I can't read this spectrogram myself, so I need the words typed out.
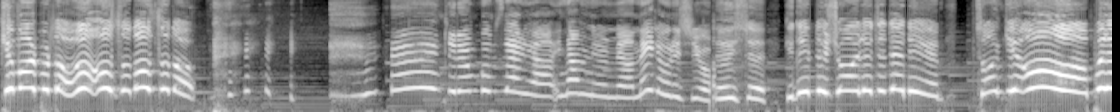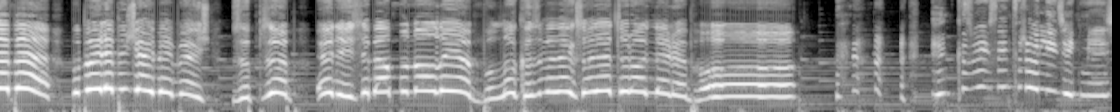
Kim var burada? Ha, al sana al sana. Ee, Kerem komiser ya inanmıyorum ya neyle uğraşıyor? Neyse gideyim de şu aleti deneyeyim. Sanki aa bu ne be? Bu böyle bir şey miymiş? Zıp zıp. En iyisi ben bunu alayım. Bununla kız bebek sana trollerim. Ha. Kız bebek seni trolleyecekmiş.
